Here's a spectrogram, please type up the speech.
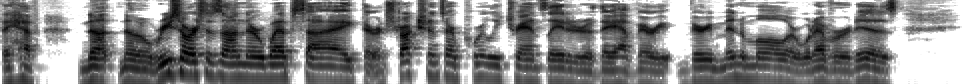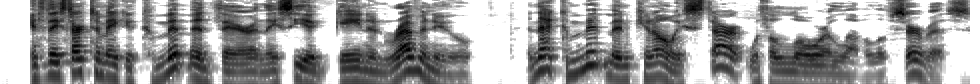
they have no, no resources on their website. Their instructions are poorly translated or they have very, very minimal or whatever it is if they start to make a commitment there and they see a gain in revenue, and that commitment can always start with a lower level of service.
